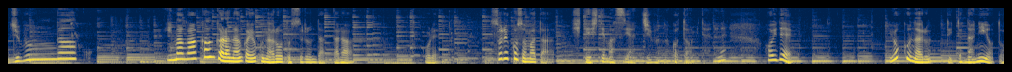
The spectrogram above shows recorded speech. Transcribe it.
自分が今があかんからなんか良くなろうとするんだったらこれそれこそまた否定してますやん自分のことみたいなね。ほいで良くなるって一体何よと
